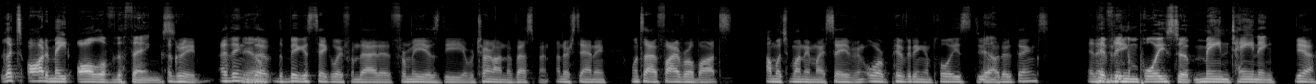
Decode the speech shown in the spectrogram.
Let's automate all of the things. agreed. I think You the know? the biggest takeaway from that is for me is the return on investment. Understanding once I have five robots, how much money am I saving, or pivoting employees to do Yeah. other things, and then Pivoting being- employees to maintaining yeah,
